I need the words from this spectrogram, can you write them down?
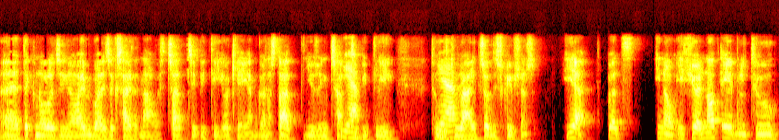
uh, technology. You know, everybody's excited now with ChatGPT. Okay, I'm going to start using ChatGPT yeah. to, yeah. to write job descriptions. Yeah, but you know, if you're not able to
